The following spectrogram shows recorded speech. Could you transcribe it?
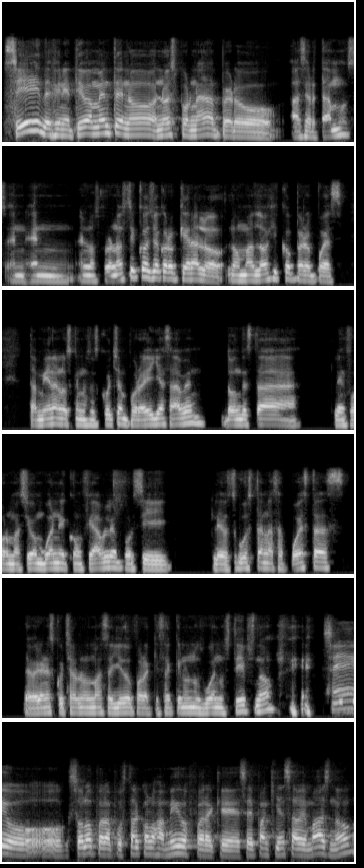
Sí, definitivamente no, no es por nada, pero acertamos en, en, los pronósticos. Yo creo que era lo, lo, más lógico, pero pues también a los que nos escuchan por ahí ya saben dónde está la información buena y confiable por si les gustan las apuestas. Deberían escucharnos más seguido para que saquen unos buenos tips, ¿no? sí, o solo para apostar con los amigos para que sepan quién sabe más, ¿no?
